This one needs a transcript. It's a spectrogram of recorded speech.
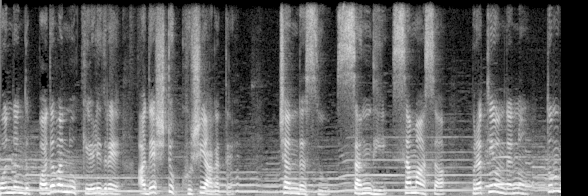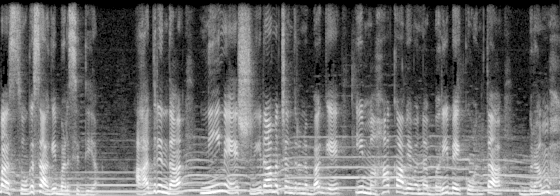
ಒಂದೊಂದು ಪದವನ್ನು ಕೇಳಿದರೆ ಅದೆಷ್ಟು ಖುಷಿ ಆಗತ್ತೆ ಛಂದಸ್ಸು, ಸಂಧಿ, ಸಮಾಸ ಪ್ರತಿಯೊಂದನ್ನು ತುಂಬ ಸೊಗಸಾಗಿ ಬಳಸಿದ್ದೀಯ. ಆದ್ರಿಂದ ನೀನೇ ಶ್ರೀರಾಮಚಂದ್ರನ ಬಗ್ಗೆ ಈ ಮಹಾಕಾವ್ಯವನ್ನು ಬರಿಬೇಕು ಅಂತ ಬ್ರಹ್ಮ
